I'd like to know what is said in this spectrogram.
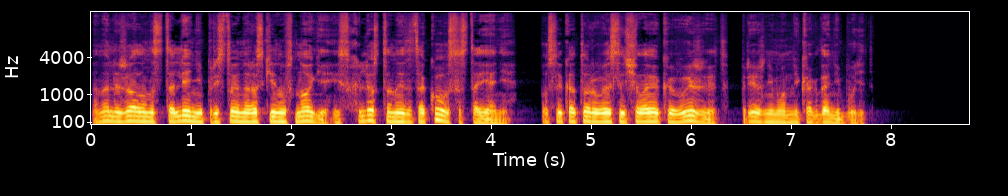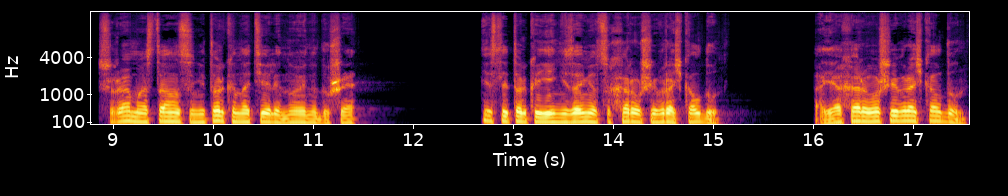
Она лежала на столе, непристойно раскинув ноги, и схлестанная до такого состояния, после которого, если человек и выживет, прежним он никогда не будет. Шрамы останутся не только на теле, но и на душе. Если только ей не займется хороший врач-колдун. А я хороший врач-колдун.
